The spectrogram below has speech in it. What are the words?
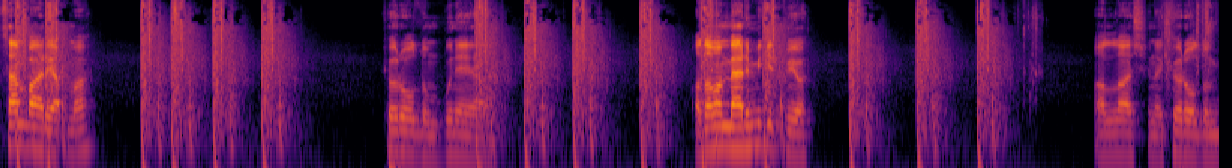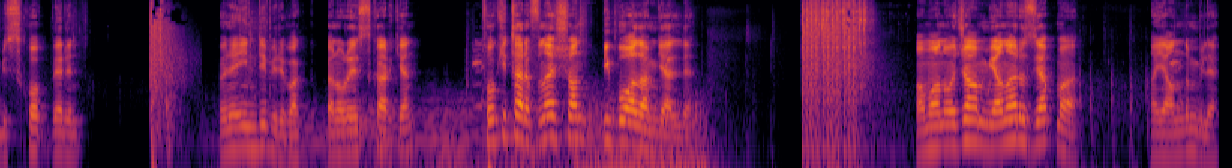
Sen bari yapma. Kör oldum. Bu ne ya? Adama mermi gitmiyor. Allah aşkına kör oldum. Bir scope verin. Öne indi biri bak. Ben oraya sıkarken. Toki tarafına şu an bir bu adam geldi. Aman hocam yanarız yapma. Ha yandım bile.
